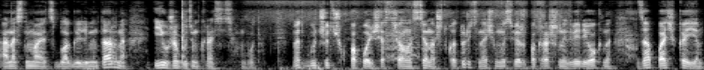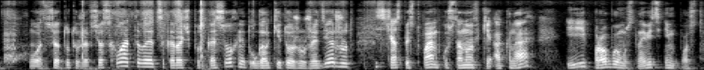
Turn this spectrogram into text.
Она снимается, благо, элементарно, и уже будем красить. Вот. Но это будет чуточку попозже. Сейчас сначала на стену отштукатурить, иначе мы свежепокрашенные двери и окна запачкаем. Вот, все, тут уже все схватывается. Короче, пускай сохнет. Уголки тоже уже держат. И сейчас приступаем к установке окна и пробуем установить импост.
